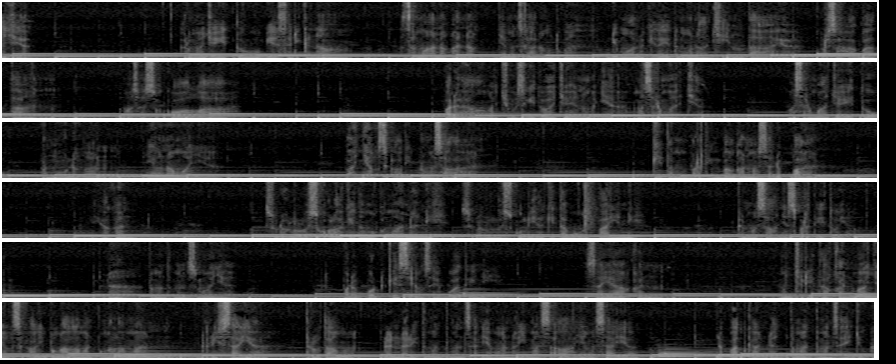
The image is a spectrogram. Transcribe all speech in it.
remaja. Remaja itu biasa dikenal sama anak-anak zaman sekarang tuh kan di mana kita itu mengenal cinta ya, persahabatan, masa sekolah. Padahal nggak cuma segitu aja yang namanya masa remaja. Masa remaja itu penuh dengan yang namanya banyak sekali permasalahan. Kita mempertimbangkan masa depan, sudah lulus sekolah kita mau ke mana nih? Sudah lulus kuliah kita mau ngapain nih? Kan masalahnya seperti itu ya. Nah teman-teman semuanya pada podcast yang saya buat ini saya akan menceritakan banyak sekali pengalaman-pengalaman dari saya terutama dan dari teman-teman saya mengenai masalah yang saya dapatkan dan teman-teman saya juga.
